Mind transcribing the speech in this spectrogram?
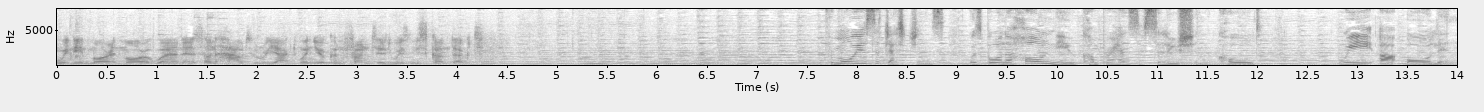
We need more and more awareness on how to react when you're confronted with misconduct. From all your suggestions was born a whole new comprehensive solution called We Are All In.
